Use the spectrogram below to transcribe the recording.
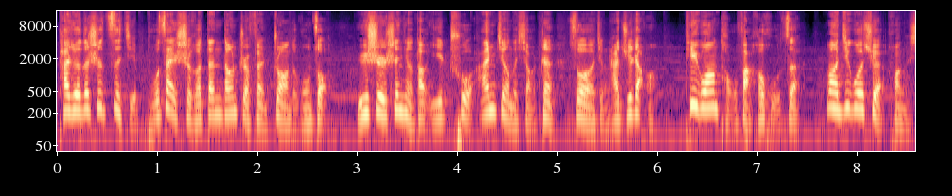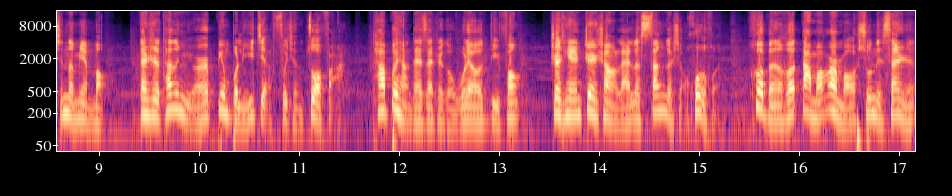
他觉得是自己不再适合担当这份重要的工作，于是申请到一处安静的小镇做警察局长，剃光头发和胡子，忘记过去，换个新的面貌。但是他的女儿并不理解父亲的做法，他不想待在这个无聊的地方。这天，镇上来了三个小混混，赫本和大毛、二毛兄弟三人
